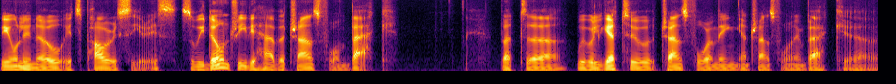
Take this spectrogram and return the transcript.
We only know its power series, so we don't really have a transform back. But uh, we will get to transforming and transforming back uh,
